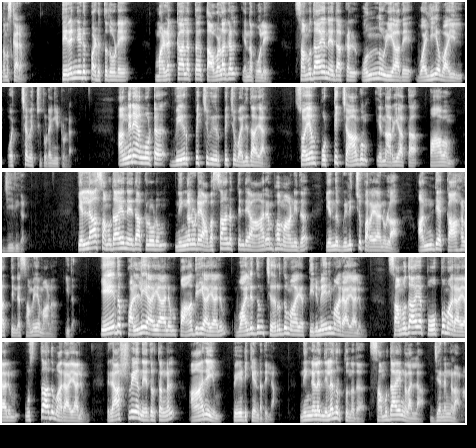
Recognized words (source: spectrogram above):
നമസ്കാരം. തിരഞ്ഞെടുപ്പ് അടുത്തതോടെ മഴക്കാലത്ത് തവളകൾ എന്ന പോലെ സമുദായ നേതാക്കൾ ഒന്നൊഴിയാതെ വലിയ വായിൽ ഒച്ച വെച്ചു തുടങ്ങിയിട്ടുണ്ട്. അങ്ങനെ അങ്ങോട്ട് വീർപ്പിച്ച് വീർപ്പിച്ച് വലുതായാൽ സ്വയം പൊട്ടിച്ചാകും എന്നറിയാത്ത പാവം ജീവികൾ. എല്ലാ സമുദായ നേതാക്കളോടും നിങ്ങളുടെ അവസാനത്തിന്റെ ആരംഭമാണിത് എന്ന് വിളിച്ചു പറയാനുള്ള അന്ത്യകാഹളത്തിന്റെ സമയമാണ് ഇത്. ഏത് പള്ളിയായാലും പാതിരിയായാലും വലുതും ചെറുതുമായ തിരുമേനിമാരായാലും സമുദായ പോപ്പുമാരായാലും ഉസ്താദുമാരായാലും രാഷ്ട്രീയ നേതൃത്വങ്ങൾ ആരെയും പേടിക്കേണ്ടതില്ല. നിങ്ങളെ നിലനിർത്തുന്നത് സമുദായങ്ങളല്ല ജനങ്ങളാണ്.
